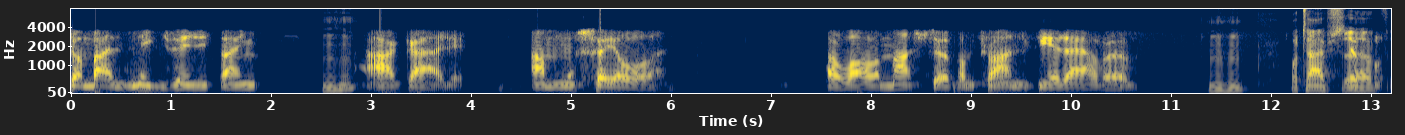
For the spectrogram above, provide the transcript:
somebody needs anything, Mm-hmm. I got it. I'm gonna sell a, a lot of my stuff. I'm trying to get out of. Mm-hmm. What types of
